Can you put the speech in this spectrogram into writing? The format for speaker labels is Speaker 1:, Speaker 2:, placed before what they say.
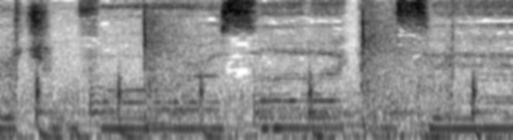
Speaker 1: Searching for a sign I can see.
